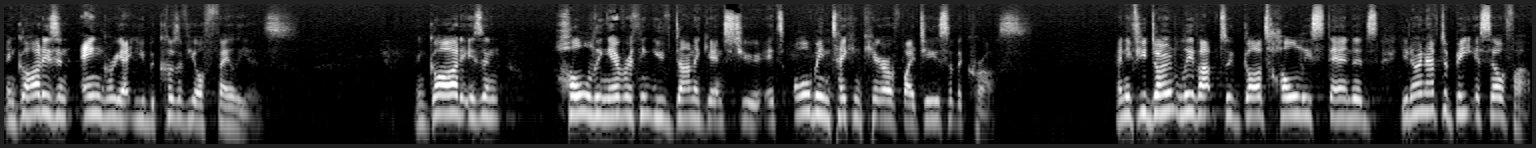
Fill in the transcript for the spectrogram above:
And God isn't angry at you because of your failures. And God isn't holding everything you've done against you. It's all been taken care of by Jesus at the cross. And if you don't live up to God's holy standards, you don't have to beat yourself up.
